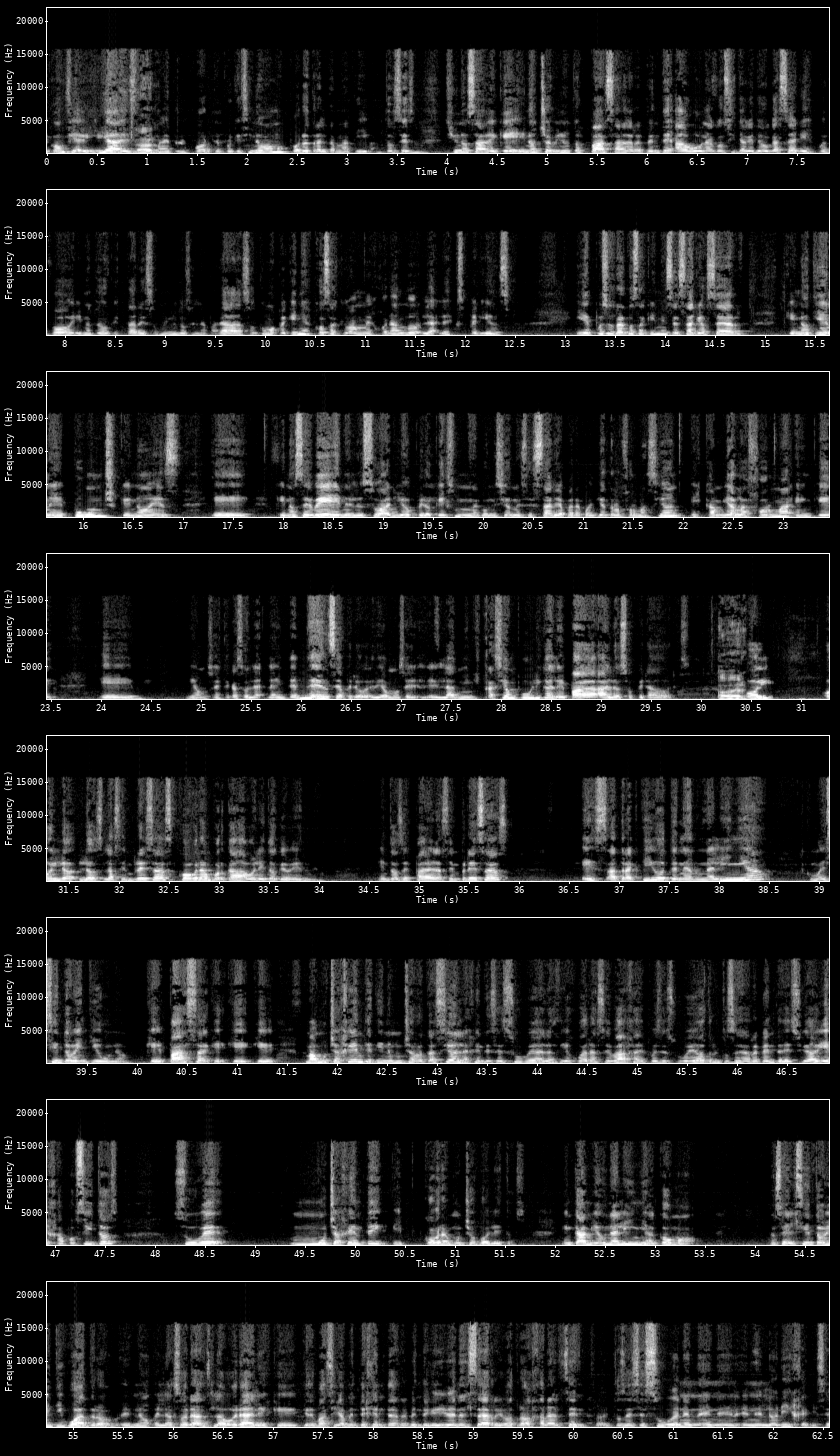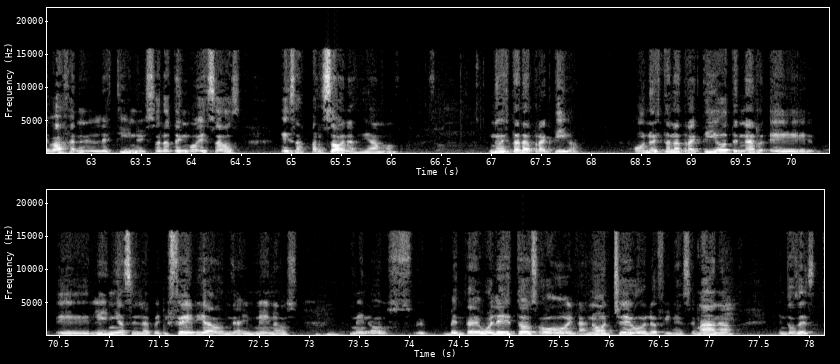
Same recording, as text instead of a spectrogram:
confiabilidad del sistema de transporte, porque si no vamos por otra alternativa. Entonces, si uno sabe que en ocho minutos pasa, de repente hago una cosita que tengo que hacer y después voy y no tengo que estar esos minutos en la parada. Son como pequeñas cosas que van mejorando la, experiencia. Y después otra cosa que es necesario hacer, que no tiene punch, que no es... Eh, que no se ve en el usuario, pero que es una condición necesaria para cualquier transformación, es cambiar la forma en que eh, digamos, en este caso la, intendencia, pero digamos, la administración pública le paga a los operadores. Hoy, hoy las empresas cobran por cada boleto que venden. Entonces, para las empresas es atractivo tener una línea como el 121, que pasa, que, que, va mucha gente, tiene mucha rotación, la gente se sube, a las 10 cuadras se baja, después se sube otro, entonces de repente de Ciudad Vieja a Positos sube mucha gente y, y cobra muchos boletos. En cambio, una línea como no sé, el 124 en, las horas laborales, que, básicamente gente de repente que vive en el cerro y va a trabajar al centro, entonces se suben en, el, origen y se bajan en el destino y solo tengo esas, esas personas, digamos, no es tan atractiva. O no es tan atractivo tener eh, eh, líneas en la periferia donde hay menos, menos eh, venta de boletos, o en la noche o los fines de semana. Entonces,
